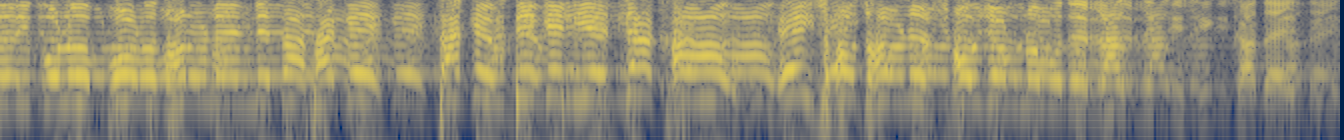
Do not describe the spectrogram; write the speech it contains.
যদি কোনো বড় ধরনের নেতা থাকে তাকে ডেকে নিয়ে চা খাওয়াও এই সব ধরনের সৌজন্যবোধের রাজনীতি শিক্ষা দেয় তিনি।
